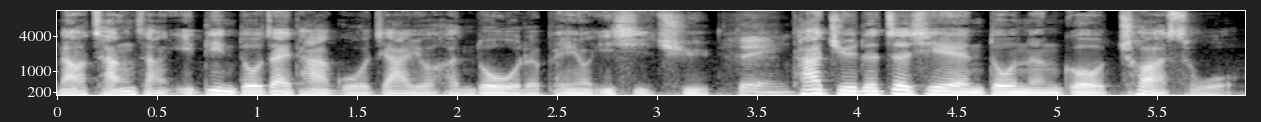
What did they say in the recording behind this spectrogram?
然后常常一定都在他国家有很多我的朋友一起去。对，他觉得这些人都能够 trust 我，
